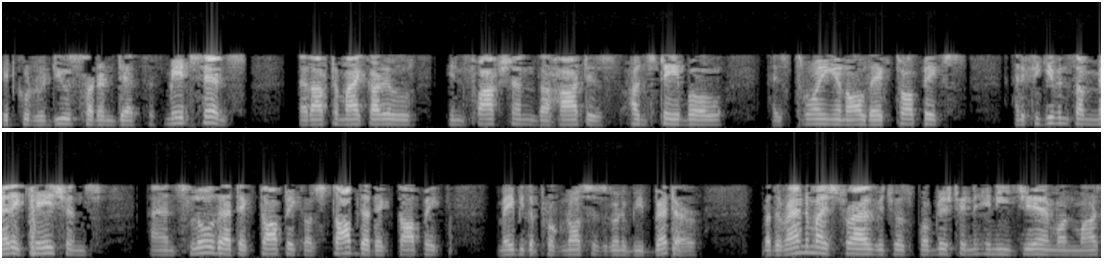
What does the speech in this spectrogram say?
it could reduce sudden death. It made sense that after myocardial infarction, the heart is unstable, is throwing in all the ectopics, and if you're given some medications, and slow that ectopic or stop that ectopic, maybe the prognosis is going to be better. But the randomized trial, which was published in NEJM on March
